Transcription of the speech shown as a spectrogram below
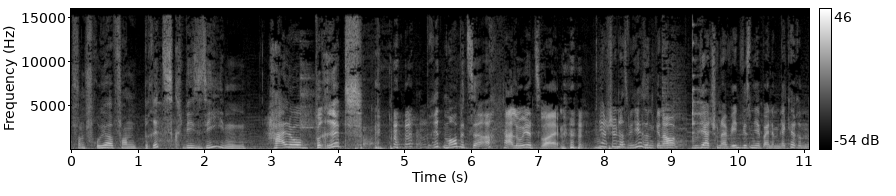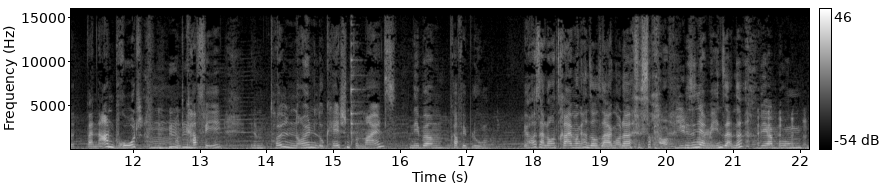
von früher von Brits Cuisine. Hallo Brit. Brit Morbitzer. Hallo ihr zwei. Ja, schön, dass wir hier sind. Genau, Julia hat schon erwähnt, wir sind hier bei einem leckeren Bananenbrot und Kaffee in einem tollen neuen Location von Mainz, neben Café Blumen. Ja, Salon 3, man kann es auch sagen, oder? Doch, Auf jeden wir sind ja Fall. Mainzer, ne? Werbung.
